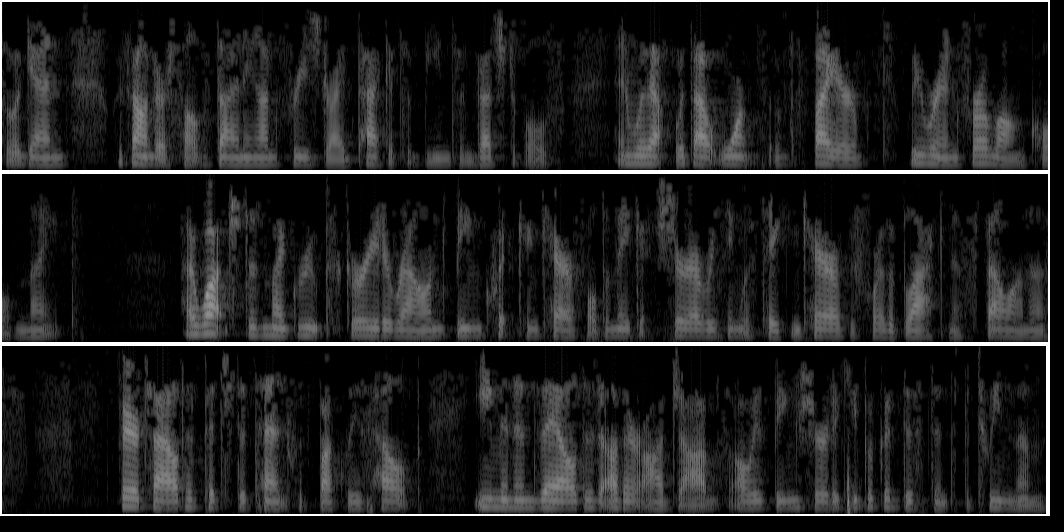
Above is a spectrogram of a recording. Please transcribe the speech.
so again, we found ourselves dining on freeze dried packets of beans and vegetables. and without, without warmth of the fire, we were in for a long cold night. I watched as my group scurried around, being quick and careful to make sure everything was taken care of before the blackness fell on us. Fairchild had pitched a tent with Buckley's help. Eamon and Zale did other odd jobs, always being sure to keep a good distance between them.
